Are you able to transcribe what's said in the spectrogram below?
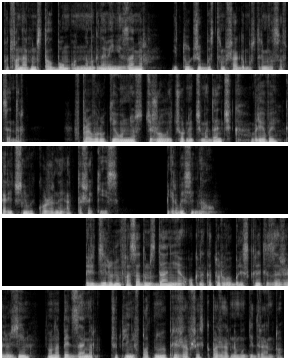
Под фонарным столбом он на мгновение замер и тут же быстрым шагом устремился в центр. В правой руке он нес тяжелый черный чемоданчик, в левой — коричневый кожаный атташе-кейс. Первый сигнал. Перед зеленым фасадом здания, окна которого были скрыты за жалюзи, он опять замер, чуть ли не вплотную прижавшись к пожарному гидранту.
